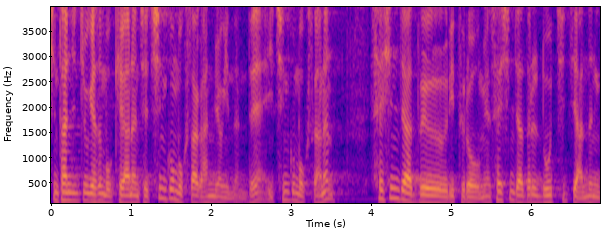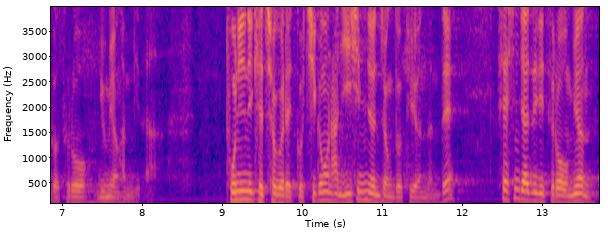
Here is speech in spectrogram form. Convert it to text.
신탄진 쪽에서 목회하는 제 친구 목사가 한 명 있는데 이 친구 목사는 새신자들이 들어오면 새신자들을 놓치지 않는 것으로 유명합니다. 본인이 개척을 했고 지금은 한 20년 정도 되었는데 새신자들이 들어오면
